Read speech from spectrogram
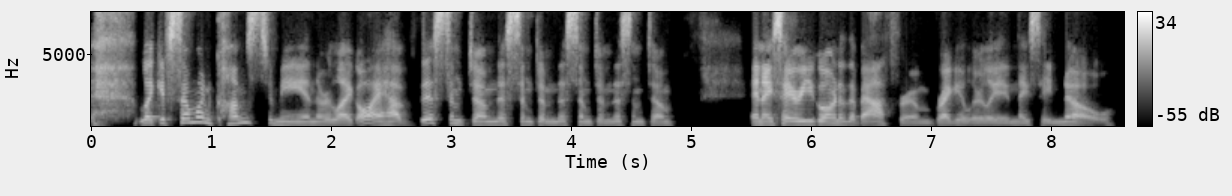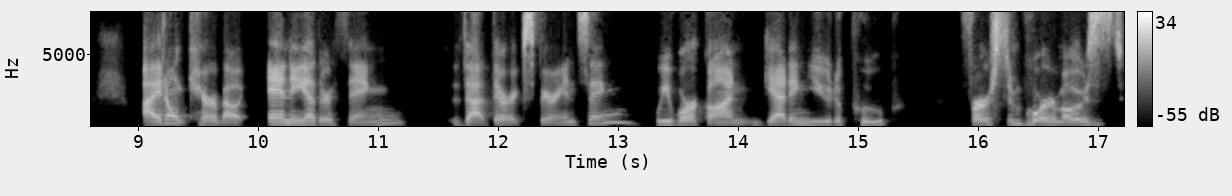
like if someone comes to me and they're like, oh, I have this symptom, this symptom, this symptom, this symptom. And I say, Are you going to the bathroom regularly? And they say, No. I don't care about any other thing that they're experiencing. We work on getting you to poop first and foremost.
